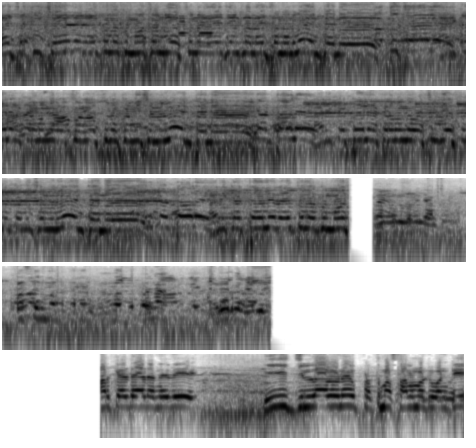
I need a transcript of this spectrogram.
లైసెన్స్ చేయాలి రైతులకు మోసం చేస్తున్న ఏజెంట్ల లైసెన్స్ వెంటనే రద్దు చేయాలి. అక్రమంగా వసూలు చేస్తున్న కమిషన్లు వెంటనే అరికట్టాలి. అరికట్టాలి అక్రమంగా వసూలు చేస్తున్న కమిషన్లు వెంటనే అరికట్టాలి. అరికట్టాలి రైతులకు మోసం మార్కెట్ యార్డ్ అనేది ఈ జిల్లాలోనే ప్రథమ స్థానం అటువంటి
